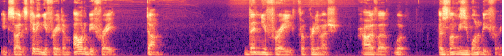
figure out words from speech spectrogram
You decide it's killing your freedom. I want to be free. Done. Then you're free for pretty much however, well, as long as you want to be free,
